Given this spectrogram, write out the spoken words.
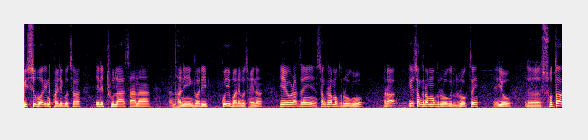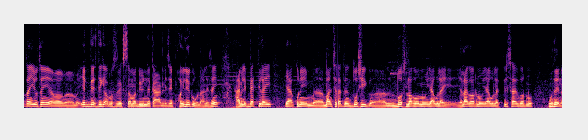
विश्वभरि नै फैलेको छ। यसले ठुला साना धनी गरिब कोही भनेको छैन। यो एउटा चाहिँ सङ्क्रामक रोग हो। र यो सङ्क्रामक रोग रोग चाहिँ यो स्वतः चाहिँ यो चाहिँ एक देशदेखि अर्को देशसम्म विभिन्न कारणले चाहिँ फैलिएको हुनाले चाहिँ हामीले व्यक्तिलाई या कुनै मान्छेलाई चाहिँ दोषी दोष लगाउनु या उसलाई हेला गर्नु या उसलाई तिरस्कार गर्नु हुँदैन।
